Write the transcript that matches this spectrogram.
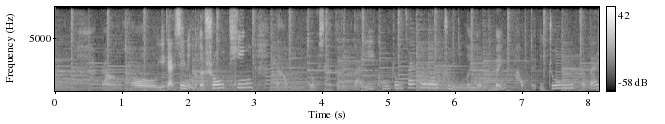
然后也感谢你们的收听，那我们就下个礼拜一空中再会喽。祝你们有美好的一周，拜拜。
